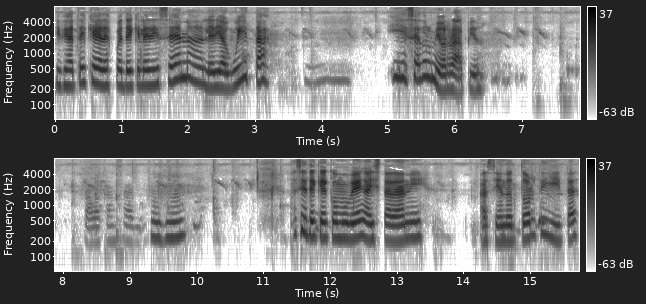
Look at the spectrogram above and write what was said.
Y fíjate que después de que le di cena, le di agüita. Y se durmió rápido. estaba cansado. Así de que como ven, ahí está Dani haciendo tortillitas.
